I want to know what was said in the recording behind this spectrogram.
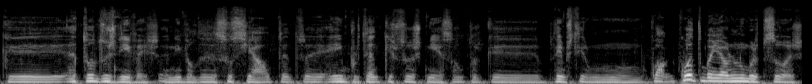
que a todos os níveis, a nível social, portanto é importante que as pessoas conheçam porque podemos ter um quanto maior o número de pessoas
